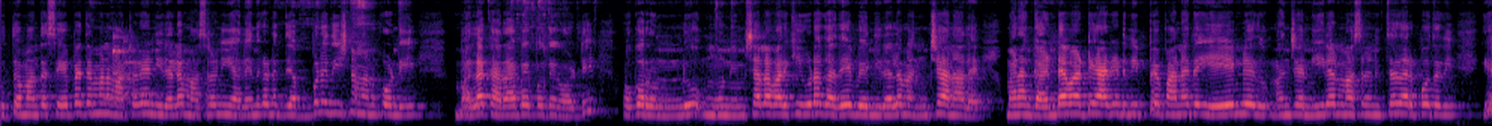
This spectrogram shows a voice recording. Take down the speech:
బుద్ధం అంతసేపు అయితే మనం అట్లనే నీళ్ళలో మసలనియాలి ఎందుకంటే దెబ్బని తీసినాం అనుకోండి మళ్ళీ ఖరాబ్ అయిపోతాయి కాబట్టి ఒక రెండు మూడు నిమిషాల వరకు కూడా గదే వేడి నీళ్ళలో మంచిగా అనాలి. మనం గంట పట్టి ఆడిటి తిప్పే పని అయితే ఏం లేదు. మంచిగా నీళ్ళని మసలనిస్తే సరిపోతుంది. ఇక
